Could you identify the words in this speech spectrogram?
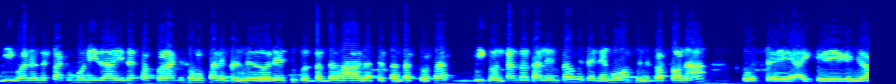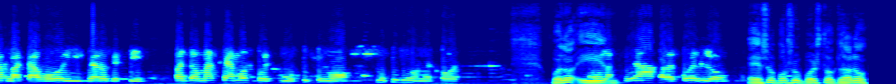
y bueno, en esta comunidad y en esta zona que somos tan emprendedores y con tantas ganas de hacer tantas cosas y con tanto talento que tenemos en esta zona, pues eh, hay que llevarlo a cabo y claro que sí, cuanto más seamos pues muchísimo, muchísimo mejor. Bueno, y para la ciudad, para el pueblo. Eso por supuesto, claro,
